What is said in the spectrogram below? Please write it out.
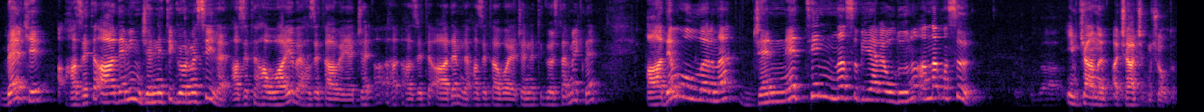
Belki Hazreti Adem'in cenneti görmesiyle Hazreti Havva'yı ve Hazreti Havva'ya Hazreti Adem'le Hazreti Havva'ya cenneti göstermekle Adem oğullarına cennetin nasıl bir yer olduğunu anlatması imkanı açığa çıkmış oldu.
